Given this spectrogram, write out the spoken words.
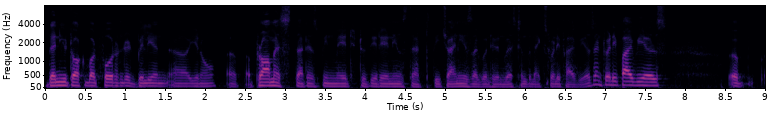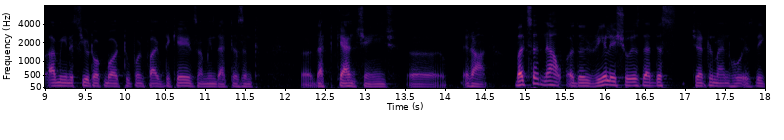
Then you talk about 400 billion, uh, you know, a, promise that has been made to the Iranians that the Chinese are going to invest in the next 25 years. And 25 years, uh, I mean, if you're talking about 2.5 decades, I mean, that doesn't, that can change uh, Iran. But sir, now uh, the real issue is that this gentleman who is the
